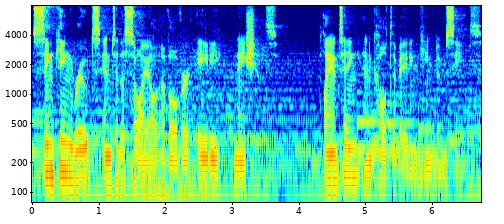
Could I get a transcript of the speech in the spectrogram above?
sinking roots into the soil of over 80 nations, planting and cultivating kingdom seeds.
